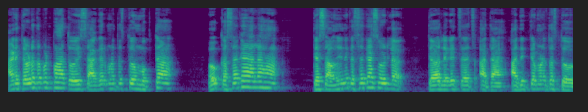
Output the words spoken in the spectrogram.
आणि तेवढ्यात आपण पाहतोय सागर म्हणत असतो मुक्ता अहो कसा काय आला हा? त्या सावनीने कसं काय सोडलं? तेव्हा लगेचच आता आदित्य म्हणत असतो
